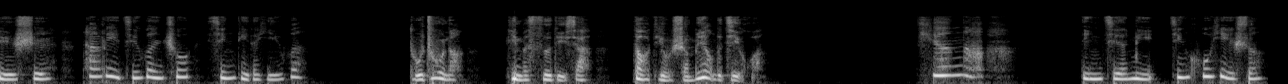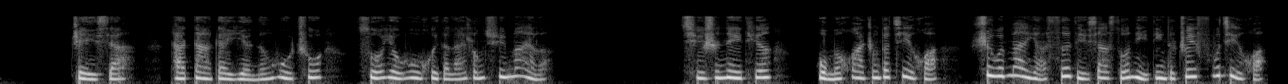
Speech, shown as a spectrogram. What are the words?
于是他立即问出心底的疑问：“赌注呢？你们私底下到底有什么样的计划？”天哪！丁杰米惊呼一声，这下他大概也能悟出所有误会的来龙去脉了。其实那天我们画中的计划是为曼雅私底下所拟定的追夫计划，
